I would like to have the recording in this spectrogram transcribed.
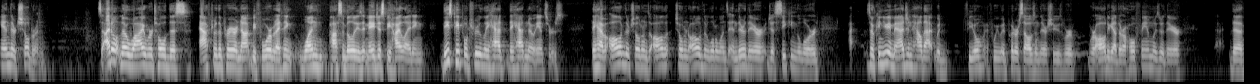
and their children. So I don't know why we're told this after the prayer and not before, but I think one possibility is it may just be highlighting these people truly had they had no answers. They have all of their children, all children, all of their little ones, and they're there just seeking the Lord. So can you imagine how that would feel if we would put ourselves in their shoes? We're we're all together, our whole families are there. The,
